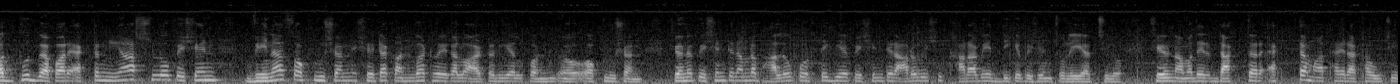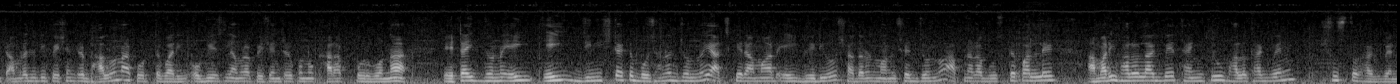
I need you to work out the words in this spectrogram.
অদ্ভুত ব্যাপার, একটা নিয়ে আসলো পেশেন্ট ভেনাস অক্লুশন সেটা কনভার্ট হয়ে গেল আর্টারিয়াল অক্লুশন সেজন্য পেশেন্টের আমরা ভালো করতে গিয়ে পেশেন্টের আরও বেশি খারাপের দিকে পেশেন্ট চলে যাচ্ছিল। সেজন্য আমাদের ডাক্তার একটা মাথায় রাখা উচিত। আমরা যদি পেশেন্টের ভালো না করতে পারি অবভিয়াসলি আমরা পেশেন্টের কোনো খারাপ করব না। এটাই জন্য এই এই জিনিসটাকে বোঝানোর জন্যই আজকের আমার এই ভিডিও সাধারণ মানুষের জন্য। আপনারা বুঝতে পারলে আমারই ভালো লাগবে। থ্যাংক ইউ ভালো থাকবেন, সুস্থ থাকবেন।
